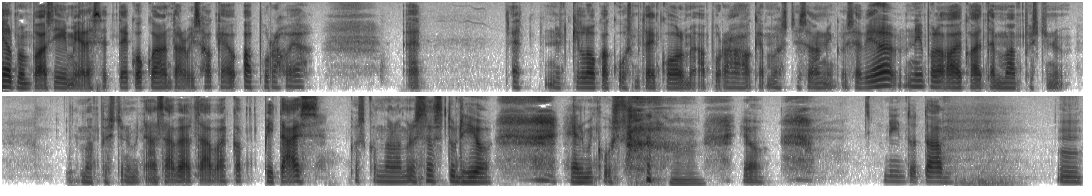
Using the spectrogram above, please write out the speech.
helpompaa siinä mielessä, että ei koko ajan tarvitsisi hakea apurahoja. Et, et nytkin lokakuussa mä tein kolme apurahahakemusta ja se, on niin kuin, se vie niin paljon aikaa, että en mä pystynyt, en mä pystynyt mitään säveltää, vaikka pitäisi koska me ollaan menossa studio helmikuussa. Mm. Joo. Niin tota, mm.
